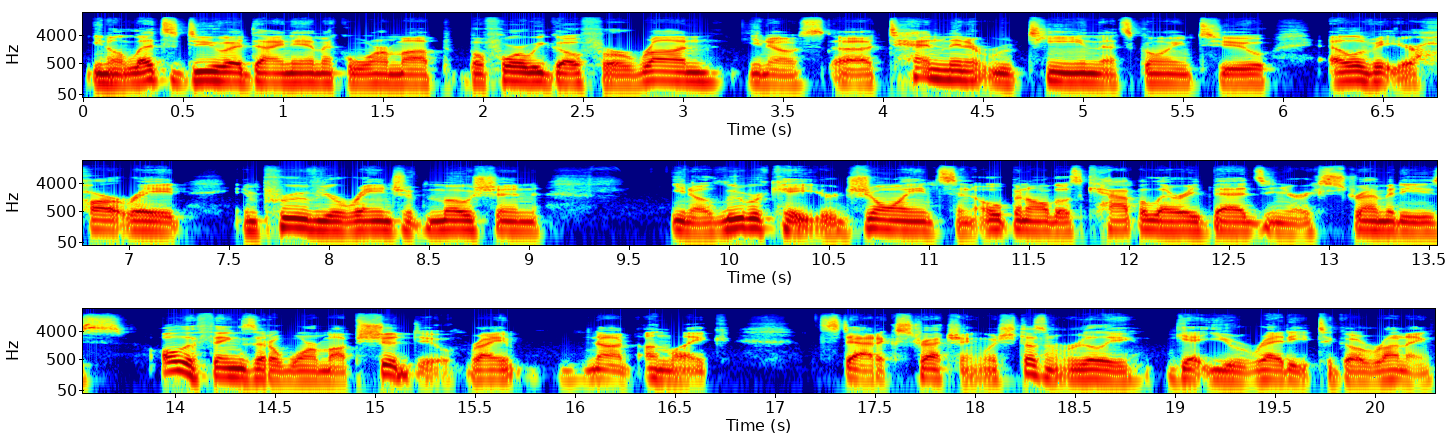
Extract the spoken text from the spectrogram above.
you know, let's do a dynamic warm up before we go for a run, you know, a 10 minute routine that's going to elevate your heart rate, improve your range of motion, you know, lubricate your joints and open all those capillary beds in your extremities, all the things that a warm up should do, right? Not unlike static stretching, which doesn't really get you ready to go running.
